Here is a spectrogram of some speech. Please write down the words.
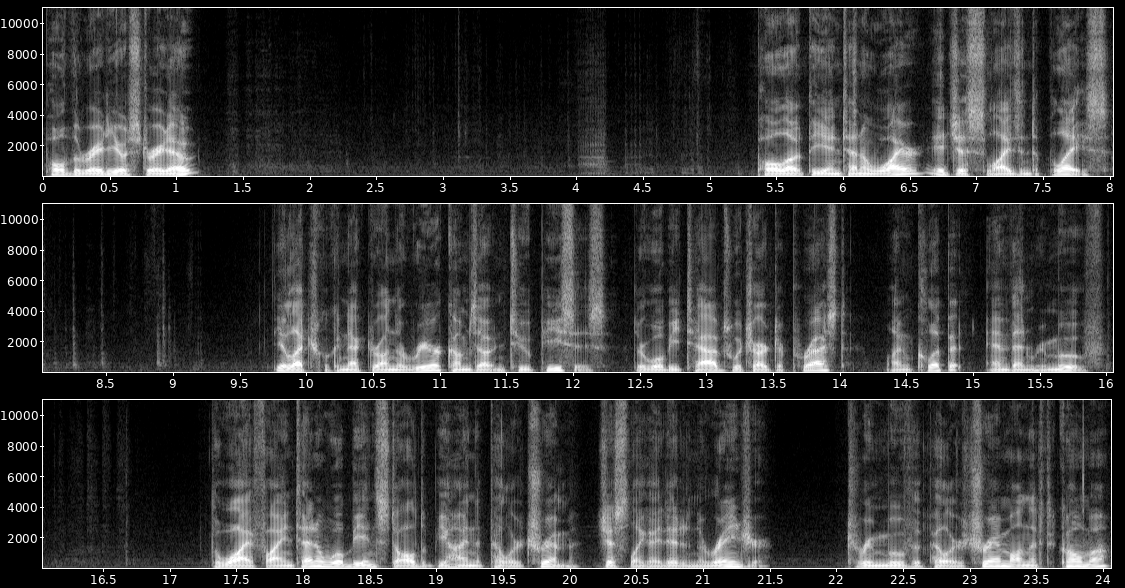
Pull the radio straight out, Pull out the antenna wire, it just slides into place. The electrical connector on the rear comes out in two pieces. There will be tabs which are depressed, unclip it, and then remove. The Wi-Fi antenna will be installed behind the pillar trim, just like I did in the Ranger. To remove the pillar trim on the Tacoma,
